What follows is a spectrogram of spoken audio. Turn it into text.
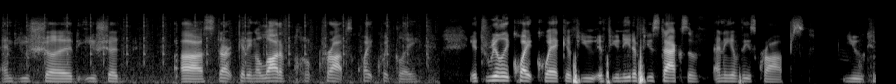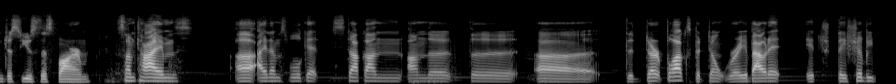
And you should you should uh, start getting a lot of crops quite quickly. It's really quite quick. If you if you need a few stacks of any of these crops, you can just use this farm. Sometimes uh, items will get stuck on on the the uh, the dirt blocks, but don't worry about it. It they should be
